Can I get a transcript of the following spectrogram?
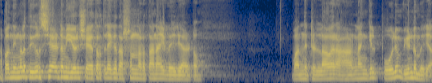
അപ്പം നിങ്ങൾ തീർച്ചയായിട്ടും ഈ ഒരു ക്ഷേത്രത്തിലേക്ക് ദർശനം നടത്താനായി വരിക കേട്ടോ. വന്നിട്ടുള്ളവരാണെങ്കിൽ പോലും വീണ്ടും വരിക.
